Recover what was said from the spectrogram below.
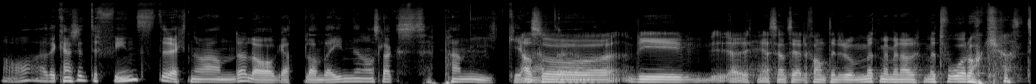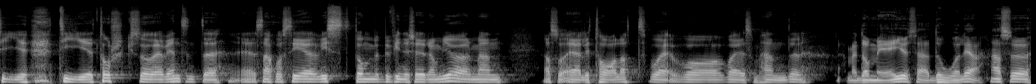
Ja, det kanske inte finns direkt några andra lag att blanda in i någon slags panik. Alltså, vi, jag ska inte säga elefanten i rummet, men jag menar med två raka 10 10 torsk så jag vet inte. Eh, San Jose, visst de befinner sig där de gör, men alltså ärligt talat, vad är, vad, vad är det som händer? Ja, men de är ju så här dåliga. Alltså,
